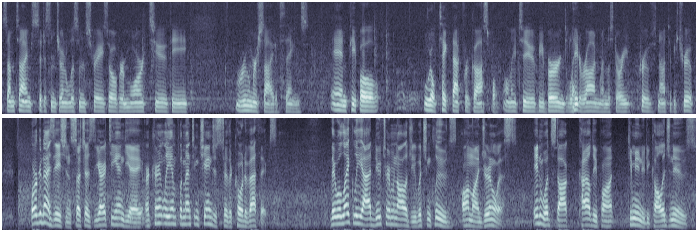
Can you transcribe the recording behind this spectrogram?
Sometimes citizen journalism strays over more to the rumor side of things, and people will take that for gospel, only to be burned later on when the story proves not to be true. Organizations such as the RTNDA are currently implementing changes to their code of ethics. They will likely add new terminology which includes online journalists. In Woodstock, Kyle DuPont, Community College News.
